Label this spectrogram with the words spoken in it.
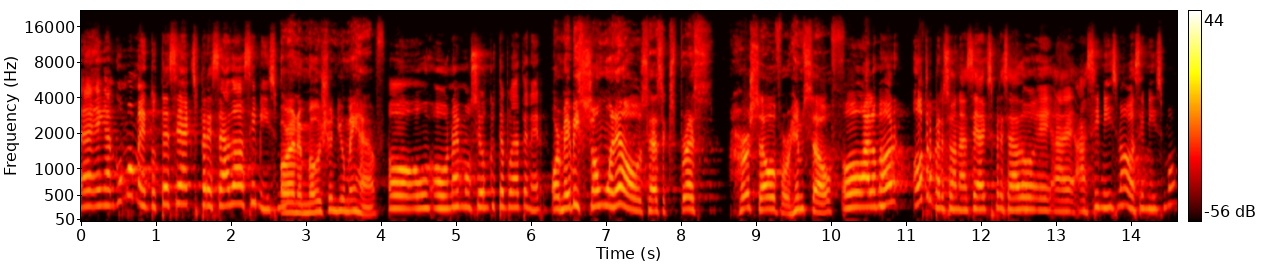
Eh, ¿En algún momento usted se ha expresado a sí mismo or an emotion you may have, o, o- o una emoción que usted pueda tener? or maybe someone else has expressed herself or himself O a lo mejor otra persona se ha expresado eh, a, a sí misma o a sí mismo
